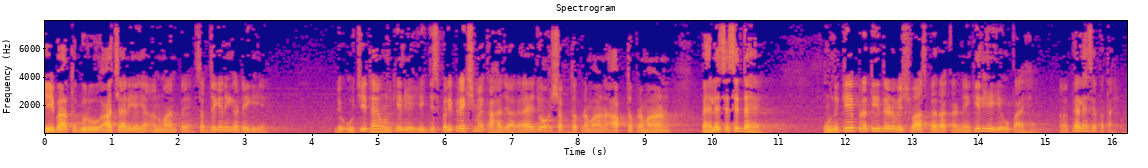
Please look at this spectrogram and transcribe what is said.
यही बात गुरु, आचार्य या अनुमान पे सब जगह नहीं घटेगी ये। जो उचित है उनके लिए, ये जिस परिप्रेक्ष्य में कहा जा रहा है, जो शब्द प्रमाण, आप्त प्रमाण पहले से सिद्ध है, उनके प्रति दृढ़ विश्वास पैदा करने के लिए ये उपाय है। हमें पहले से पता है।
